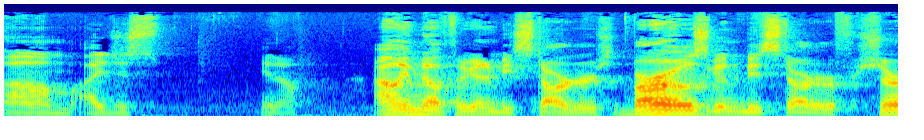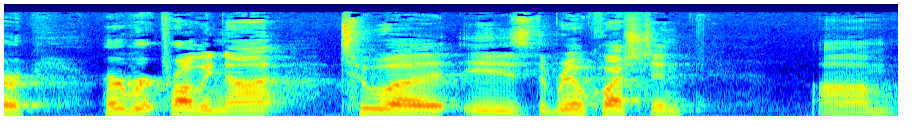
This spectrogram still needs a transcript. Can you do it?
um, I just, you know, I don't even know if they're going to be starters. Burrow is going to be a starter for sure. Herbert probably not. Tua is the real question. Um,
